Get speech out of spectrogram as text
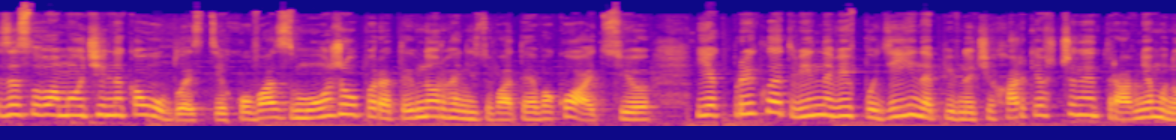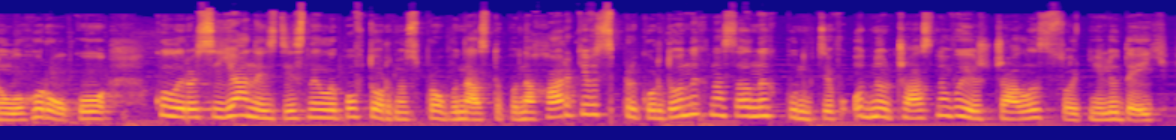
За словами очільника області, Хова зможе оперативно організувати евакуацію. Як приклад, він навів події на півночі Харківщини травня минулого року, коли росіяни здійснили повторну спробу наступу на Харків з прикордонних населених пунктів. Одночасно виїжджали сотні людей.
